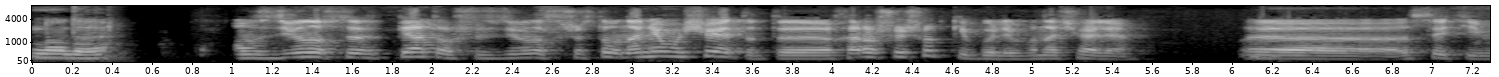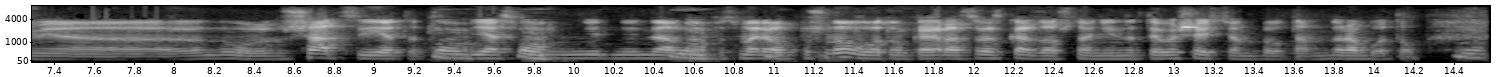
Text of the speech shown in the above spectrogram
Ну да. Он с 95-го, что с 96-го. На нем еще этот, э, хорошие шутки были в начале. Э, с этими, э, ну, Шац и этот. Да, я да, недавно да, посмотрел Пушного, вот он как раз рассказывал, что они на ТВ-6 он был там, работал. Да.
